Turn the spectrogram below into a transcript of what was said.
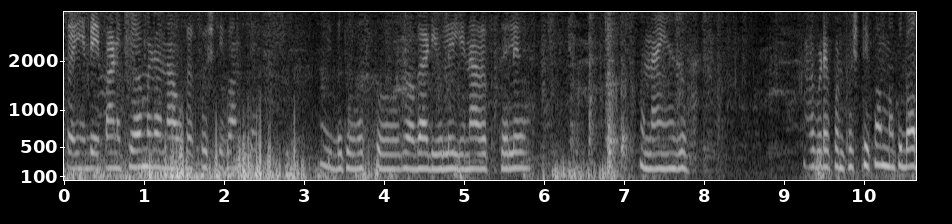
તો અહીંયા બે પાણી પીવા મળ્યા ને આવું કંઈક પુષ્ટિ પામશે. એ બધું વસ્તુ ગાડીઓ લઈ લઈને આવે બધે લેવા. અને અહીંયા જો આપણે પણ પુષ્ટિ પામમાંથી બહાર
